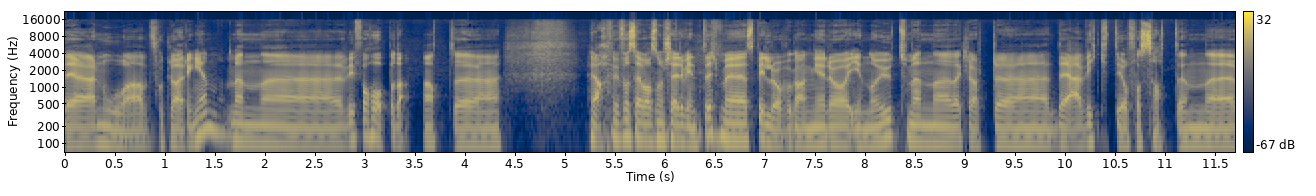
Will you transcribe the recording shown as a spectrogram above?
det er noe av forklaringen. Men eh, vi får håpe, da, at eh, ja, Vi får se hva som skjer i vinter med spilleroverganger og inn og ut, men eh, det er klart eh, det er viktig å få satt en, eh,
